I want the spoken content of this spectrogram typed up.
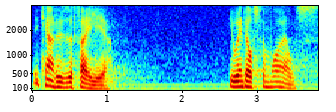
It counted as a failure. He went off somewhere else.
